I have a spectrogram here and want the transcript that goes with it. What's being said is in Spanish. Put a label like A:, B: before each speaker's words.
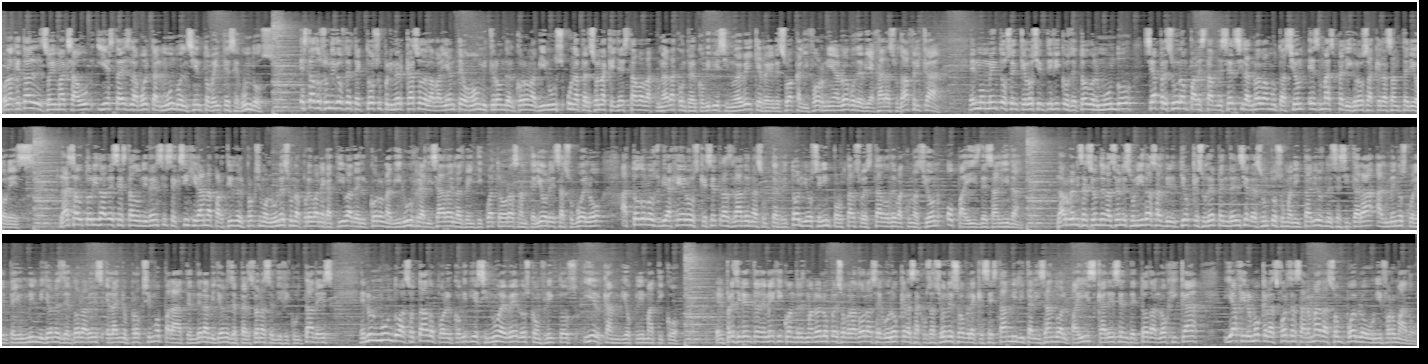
A: Hola, ¿qué tal? Soy Max Aub y esta es la vuelta al mundo en 120 segundos. Estados Unidos detectó su primer caso de la variante Omicron del coronavirus, una persona que ya estaba vacunada contra el COVID-19 y que regresó a California luego de viajar a Sudáfrica en momentos en que los científicos de todo el mundo se apresuran para establecer si la nueva mutación es más peligrosa que las anteriores. Las autoridades estadounidenses exigirán a partir del próximo lunes una prueba negativa del coronavirus realizada en las 24 horas anteriores a su vuelo a todos los viajeros que se trasladen a su territorio sin importar su estado de vacunación o país de salida. La Organización de Naciones Unidas advirtió que su dependencia de asuntos humanitarios necesitará al menos 41 mil millones de dólares el año próximo para atender a millones de personas en dificultades en un mundo azotado por el COVID-19, los conflictos y el cambio climático. El presidente de México, Andrés Manuel López Obrador, aseguró que las acusaciones sobre que se está militarizando al país carecen de toda lógica y afirmó que las Fuerzas Armadas son pueblo uniformado.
